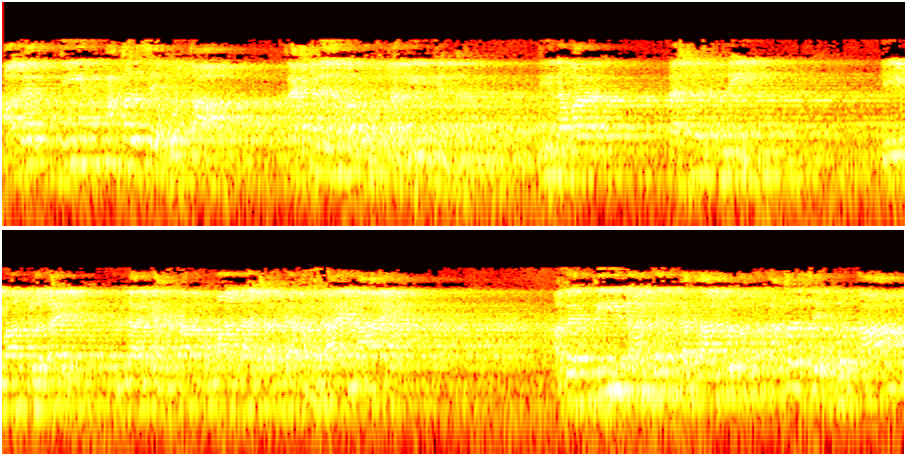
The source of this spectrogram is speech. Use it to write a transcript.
اگر دین عقل سے ہوتا ریشنلزم اگر ہوتا دین کے اندر دین ہمارا ریشنلزم نہیں۔ ہے یہ ایمان بالغیب اللہ کے احکام کو ماننا چاہتا ہے، ہم آئے نہ آئے اگر دین اگر کا تعلق عقل سے ہوتا،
